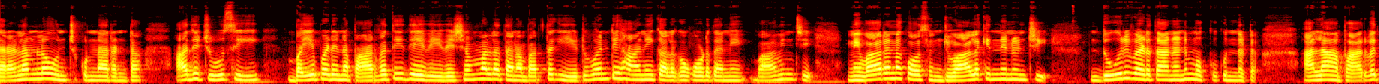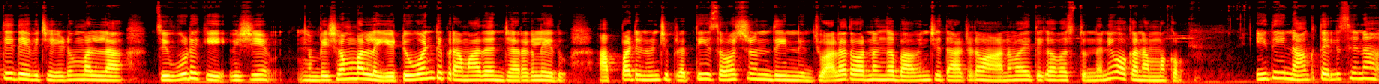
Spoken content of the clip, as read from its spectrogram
గరళంలో ఉంచుకున్నారంట. అది చూసి భయపడిన పార్వతీదేవి విషం వల్ల తన భర్తకి ఎటువంటి హాని కలగకూడదని భావించి నివారణ కోసం జ్వాల కింది నుంచి దూరి పెడతానని మొక్కుకుందట. అలా పార్వతీదేవి చేయడం వల్ల శివుడికి విషయం విషం వల్ల ఎటువంటి ప్రమాదం జరగలేదు. అప్పటి నుంచి ప్రతి సంవత్సరం దీన్ని జ్వాలతోరణంగా భావించి దాటడం ఆనవాయితీగా వస్తుందని ఒక నమ్మకం. ఇది నాకు తెలిసిన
